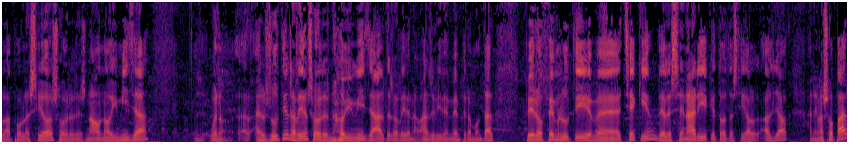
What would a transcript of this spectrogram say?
la població sobre les 9, 9 i mitja, bueno, els últims arriben sobre les 9 i mitja, altres arriben abans, evidentment, per a muntar, però fem l'últim eh, check-in de l'escenari, que tot estigui al, al lloc, anem a sopar,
